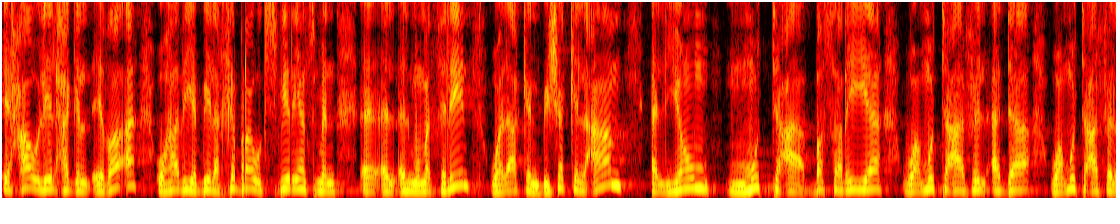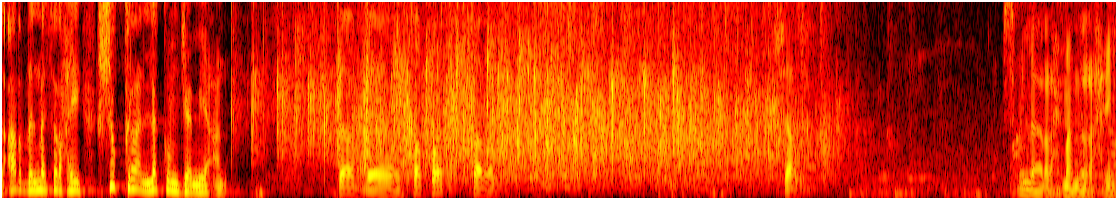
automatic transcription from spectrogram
يحاول يلحق الإضاءة وهذه يبي لها خبرة واكسبيرينس من آه، ال- الممثلين. ولكن بشكل عام اليوم متعة بصرية ومتعة في الأداء ومتعة في العرض المسرحي. شكرا لكم جميعا. أستاذ صفوت تفضل. شاء الله. بسم الله الرحمن الرحيم.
